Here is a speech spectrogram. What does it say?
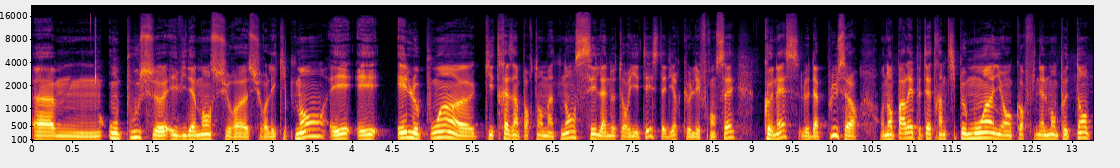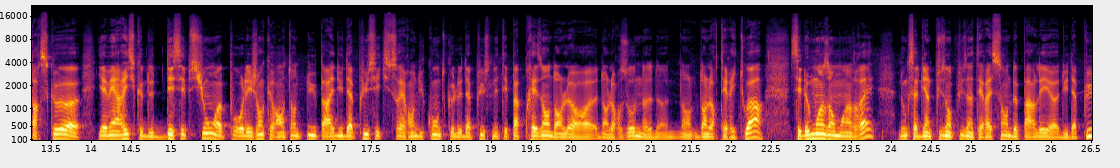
on pousse évidemment sur, sur l'équipement et, et et le point euh, qui est très important maintenant, c'est la notoriété, c'est-à-dire que les Français connaissent le DAP+. Alors, on en parlait peut-être un petit peu moins il y a encore finalement peu de temps parce que euh, il y avait un risque de déception euh, pour les gens qui auraient entendu parler du DAP+, et qui se seraient rendus compte que le DAP+, n'était pas présent dans leur, euh, dans leur zone, dans, dans leur territoire. C'est de moins en moins vrai, donc ça devient de plus en plus intéressant de parler du DAP+.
